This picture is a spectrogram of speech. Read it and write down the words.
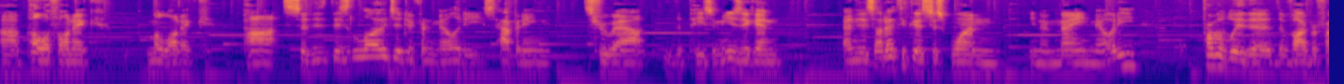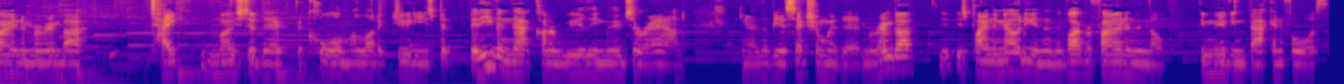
uh, polyphonic, melodic parts. So there's, there's loads of different melodies happening throughout the piece of music, and and there's I don't think there's just one you know main melody. Probably the the vibraphone and marimba take most of the, the core melodic duties, but but even that kind of really moves around. You know, there'll be a section where the marimba is playing the melody, and then the vibraphone, and then they'll be moving back and forth,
